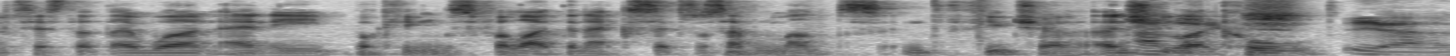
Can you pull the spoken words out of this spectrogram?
noticed that there weren't any bookings for like the next six or seven months into the future, and she and like, like called. yeah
